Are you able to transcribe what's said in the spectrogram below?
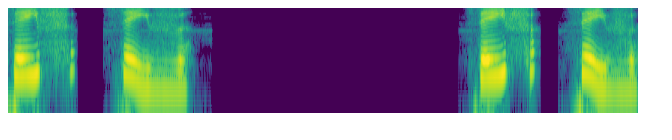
safe save safe save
